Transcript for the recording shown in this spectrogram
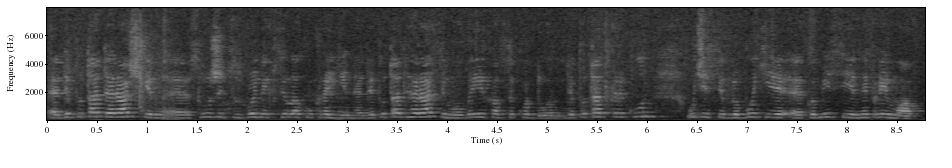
Е, Депутат Рашкін е, служить у Збройних силах України. Депутат Герасимов виїхав за кордон. Депутат Крикун участі в роботі е, комісії не приймав.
